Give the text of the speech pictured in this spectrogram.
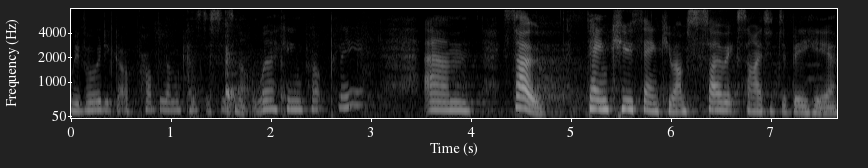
we've already got a problem because this is not working properly. Um, so, thank you, thank you. I'm so excited to be here.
